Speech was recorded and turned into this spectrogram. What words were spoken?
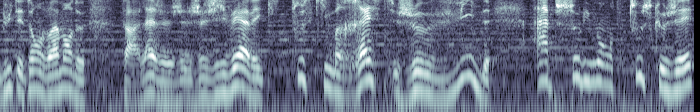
but étant vraiment de... j'y vais avec tout ce qui me reste, je vide absolument tout ce que j'ai.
